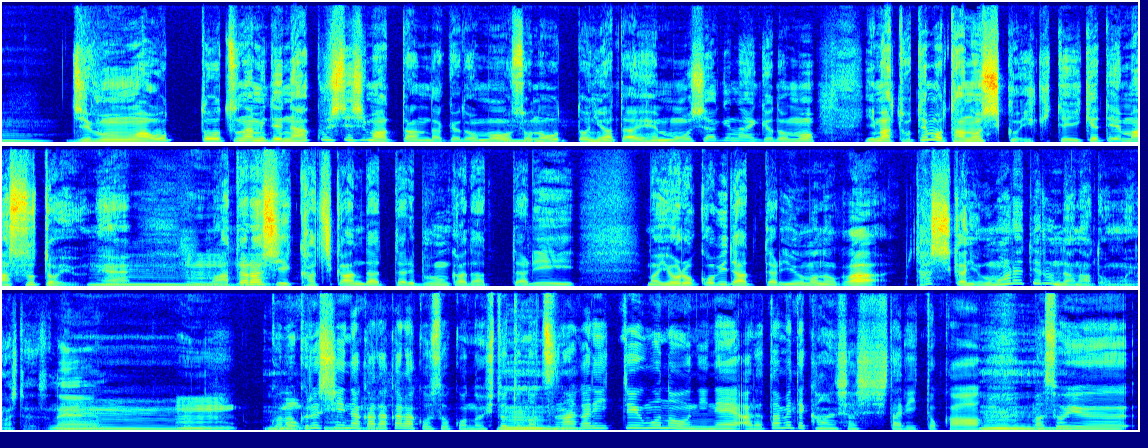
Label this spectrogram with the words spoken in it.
自分は夫を津波で亡くしてしまったんだけども、その夫には大変申し訳ないけども今とても楽しく生きていけてますというね、まあ、新しい価値観だったり文化だったり、まあ、喜びだったりいうものが確かに生まれてるんだなと思いましたですね。この苦しい中だからこそこの人とのつながりっていうものにね改めて感謝したりとか、まあ、そういう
